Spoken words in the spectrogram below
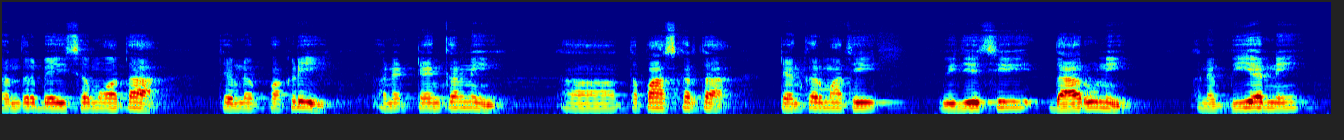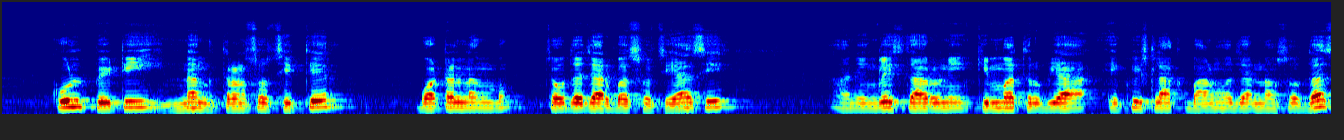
અંદર બે ઈસમો હતા તેમને પકડી અને ટેન્કરની તપાસ કરતાં ટેન્કરમાંથી વિદેશી દારૂની અને બિયરની કુલ પેટી નંગ ત્રણસો સિત્તેર બોટલ નંગ ચૌદ હજાર બસો છ્યાસી અને ઇંગ્લિશ દારૂની કિંમત રૂપિયા એકવીસ લાખ બાણું હજાર નવસો દસ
